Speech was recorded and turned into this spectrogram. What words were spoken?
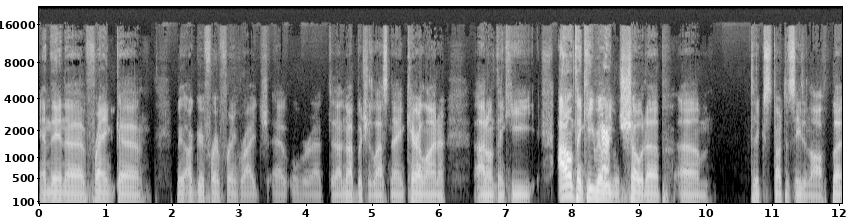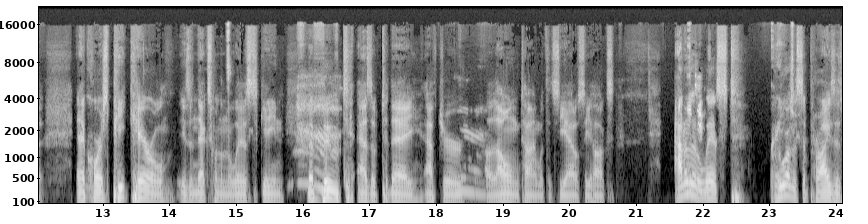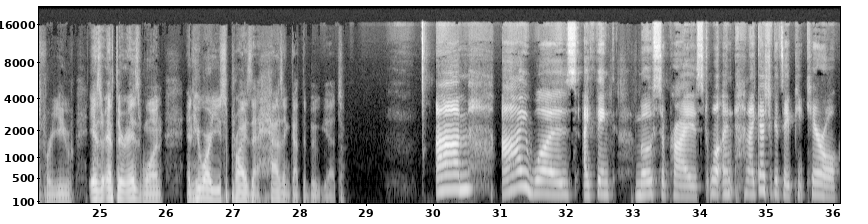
And then uh, Frank, uh, our good friend Frank Reich uh, over at uh, I know I butchered his last name, Carolina. I don't think he, I don't think he really Sure. even showed up um, to start the season off. But and of Mm. course Pete Carroll is the next one on the list, getting the boot as of today after yeah. a long time with the Seattle Seahawks. Out of He the did list, great who are the surprises for you? Is there, if there is one, and who are you surprised that hasn't got the boot yet? Um, I was, I think, most surprised. Well, and, and I guess you could say Pete Carroll.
